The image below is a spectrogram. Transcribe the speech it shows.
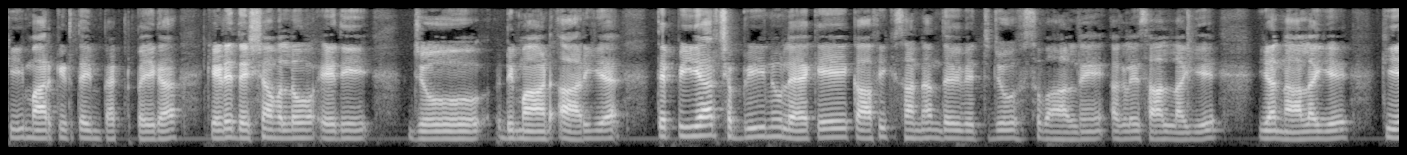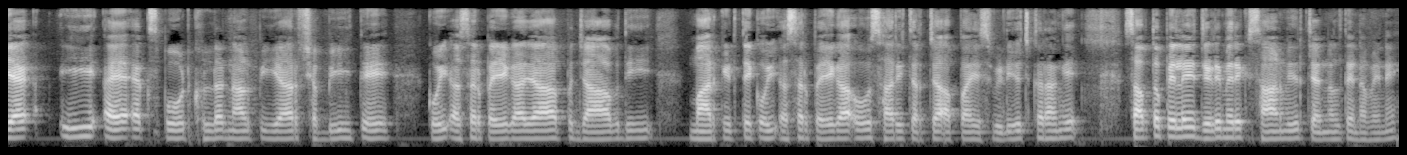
ਕੀ ਮਾਰਕੀਟ ਤੇ ਇੰਪੈਕਟ ਪਏਗਾ, ਕਿਹੜੇ ਦੇਸ਼ਾਂ ਵੱਲੋਂ ਇਹਦੀ ਜੋ ਡਿਮਾਂਡ ਆ ਰਹੀ ਹੈ ਤੇ ਪੀਆਰ 26 ਨੂੰ ਲੈ ਕੇ ਕਾਫੀ ਕਿਸਾਨਾਂ ਦੇ ਵਿੱਚ ਜੋ ਸਵਾਲ ਨੇ, ਅਗਲੇ ਸਾਲ ਲਾਈਏ ਜਾਂ ਨਾ ਲਾਈਏ, ਕਿ ਇਹ ਇਹ ਐਕਸਪੋਰਟ ਖੁੱਲਣ ਨਾਲ ਪੀਆਰ 26 ਤੇ ਕੋਈ ਅਸਰ ਪਏਗਾ ਜਾਂ ਪੰਜਾਬ ਦੀ ਮਾਰਕੀਟ ਤੇ ਕੋਈ ਅਸਰ ਪਏਗਾ, ਉਹ ਸਾਰੀ ਚਰਚਾ ਆਪਾਂ ਇਸ ਵੀਡੀਓ 'ਚ ਕਰਾਂਗੇ। ਸਭ ਤੋਂ ਪਹਿਲੇ ਜਿਹੜੇ ਮੇਰੇ ਕਿਸਾਨ ਵੀਰ ਚੈਨਲ ਤੇ ਨਵੇਂ ਨੇ,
